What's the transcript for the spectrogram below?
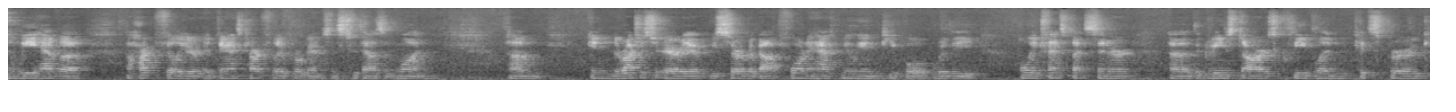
And we have a, a heart failure, advanced heart failure program since 2001. Um, in the Rochester area, we serve about four and a half million people. We're the only transplant center. Uh, the Green Stars, Cleveland, Pittsburgh,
